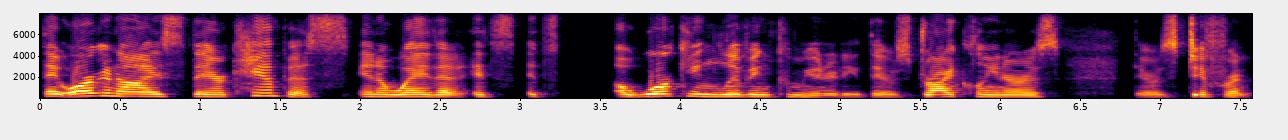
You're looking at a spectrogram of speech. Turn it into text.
They organize their campus in a way that it's it's a working, living community. There's dry cleaners, there's different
